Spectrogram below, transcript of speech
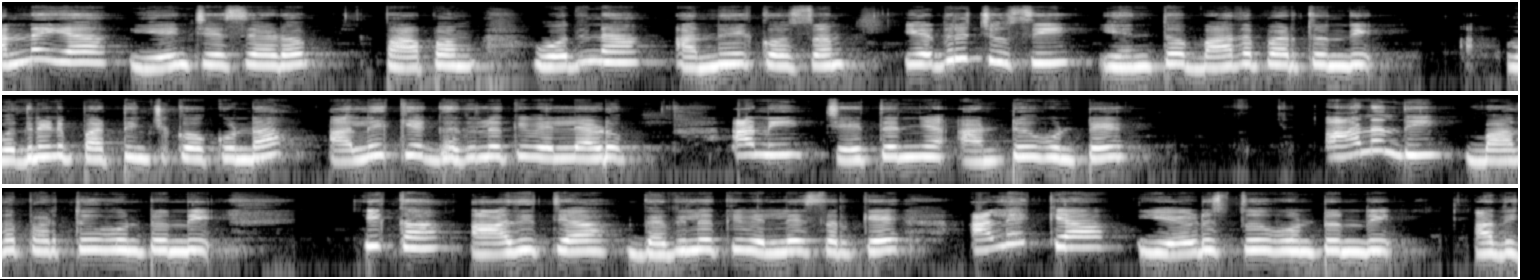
అన్నయ్య ఏం చేశాడో పాపం వదిన అన్నయ్య కోసం ఎదురు చూసి ఎంతో బాధపడుతుంది. వదినని పట్టించుకోకుండా అలేఖ్య గదిలోకి వెళ్ళాడు అని చైతన్య అంటూ ఉంటే ఆనంది బాధపడుతూ ఉంటుంది. ఇక ఆదిత్య గదిలోకి వెళ్ళేసరికే అలేఖ్య ఏడుస్తూ ఉంటుంది. అది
